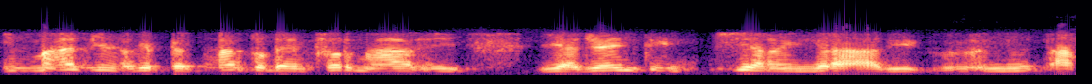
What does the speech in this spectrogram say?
Immagino che per quanto ben informati gli agenti siano in grado, a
